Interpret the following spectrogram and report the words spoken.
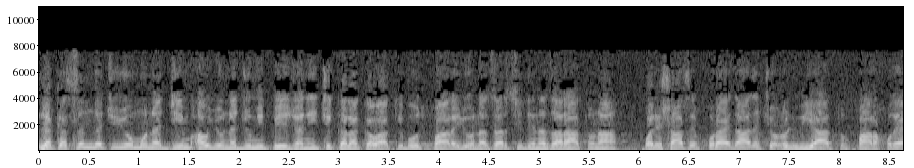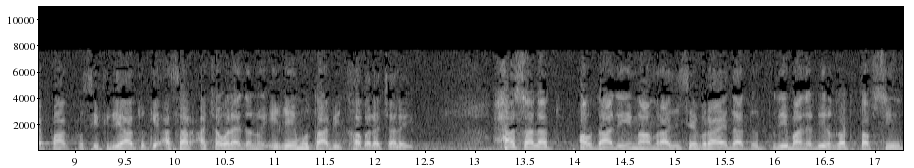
لکه څنګه چی یو منجم او یو نجومی پیژنی چی کله کواکبو دپاره یو نظر سی د نظراتو نه ولی شاه صاحب خو رای داده چی علویاتو دپاره خدای پاک په سفلیاتو کی اثر اچولی ده نو هغی مطابق خبره چلی حصلت او دا د امام رازی صاحب رای ده ده په دی باندی ډیر غټ تفصیل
